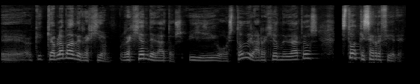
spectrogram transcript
eh, que, hablaba de región, región de datos. Y digo, ¿esto de la región de datos? ¿Esto a qué se refiere?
